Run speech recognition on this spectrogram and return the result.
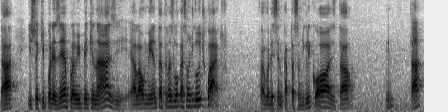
tá? Isso aqui, por exemplo, a MP quinase, ela aumenta a translocação de GLUT4, favorecendo captação de glicose e tal, hum, tá?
